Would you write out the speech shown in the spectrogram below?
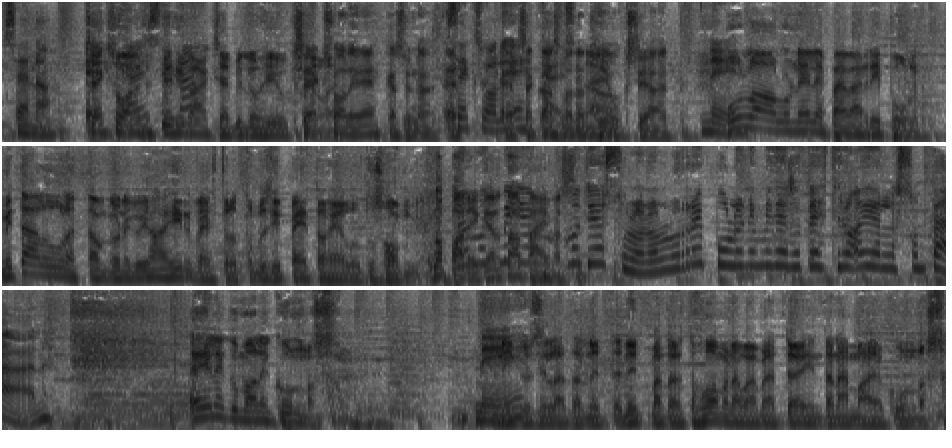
seksuaalisena Seksuaalisesti ehkäisynä. minun hiuksia. Seksuaaliehkäisynä. Et, Seksuaaliehkäisynä. Et sä kasvatat hiuksia. Et. Niin. Mulla on ollut neljä päivän ripuli. Mitä luulet, onko niinku ihan hirveästi ollut tämmöisiä peittoheilutushommia? No pari mut kertaa mi- päivässä. Mutta jos sulla on ollut ripuli, niin miten sä oot ehtinyt ajella sun pään? Eilen kun mä olin kunnossa. Niin. Niin kuin sillä, että nyt, nyt mä toin, että huomenna voi mennä töihin, tänään mä oon jo kunnossa.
